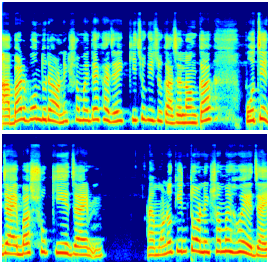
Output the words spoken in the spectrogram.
আবার বন্ধুরা, অনেক সময় দেখা যায় কিছু কিছু কাঁচা লঙ্কা পচে যায় বা শুকিয়ে যায়। এমনও কিন্তু অনেক সময় হয়ে যায়।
